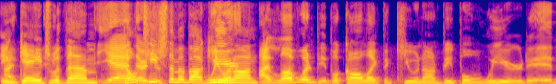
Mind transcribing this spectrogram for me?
engage with them. Yeah, don't teach them about weird. QAnon. I love when people call like the QAnon people weird. It-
